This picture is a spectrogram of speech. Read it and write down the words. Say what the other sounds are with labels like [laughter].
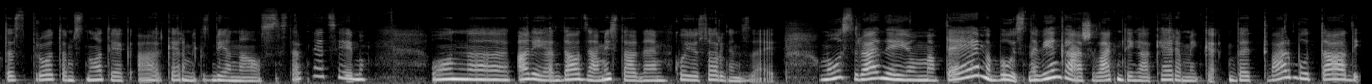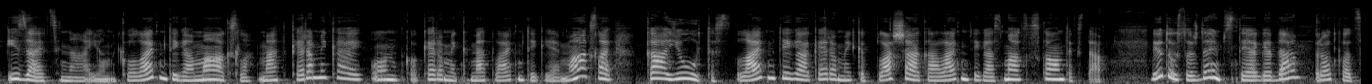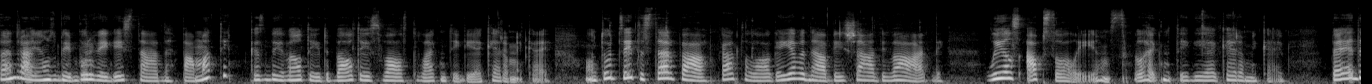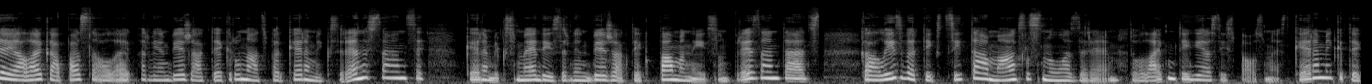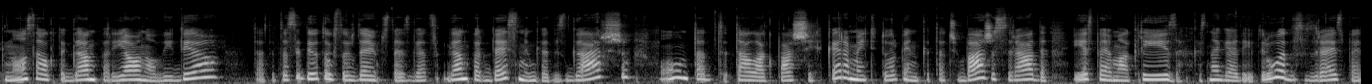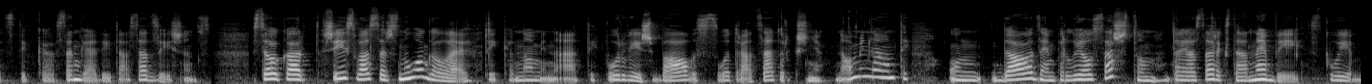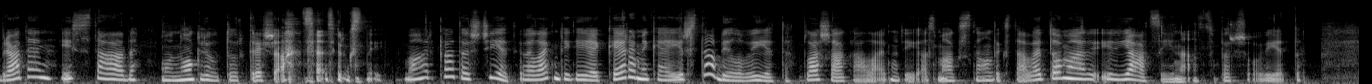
Tas, protams, notiek ar keramikas bienāles starpniecību un arī ar daudzām izstādēm, ko jūs organizējat. Mūsu raidījuma tēma būs ne vienkārši laikmatīgā keramika, bet varbūt tādi izaicinājumi, ko laikmatīgā māksla met keramikai un ko keramika met laikmatīgajai mākslai, kā jūtas laikmatīgā keramika plašākā laikmatīgās mākslas kontekstā. 2019. gadā Rotko centrā jums bija burvīga izstāde pamati, kas bija veltīta Baltijas valstu laikmatīgajai keramikai. Un tur cita starpā kataloga ievadā bija šādi vārdi - liels apsolījums laikmatīgajai keramikai. Pēdējā laikā pasaulē arvien biežāk tiek runāts par keramikas renesansi, keramikas medijas arvien biežāk tiek pamanīts un prezentēts kā līdzvērtīgs citām mākslas nozarēm. To laikmatīgajās izpausmēs. Keramika tiek nosaukta gan par jauno video, Tātad tas ir 2019. gads, gan par desmitgades garšu, un tad tālāk paši keramiķi turpina, ka taču bažas rada iespējamā krīze, kas negaidīti rodas uzreiz pēc tik sengaidītās atzīšanas. Savukārt šīs vasaras nogalē tika nominēti Purvīša balvas otrā ceturkšņa nominanti, un daudziem par lielu sašutumu tajā sarakstā nebija. Skuja Bradena izstāde un nokļuva tur trešā [laughs] ceturksnī. Māri, kā tev šķiet, vai laikmatīgajai keramikai ir stabila vieta plašākā laikmatīgās mākslas kontekstā, vai tomēr ir jācīnās par šo vietu?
